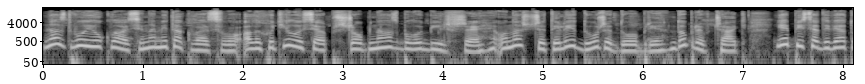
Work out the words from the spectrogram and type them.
Нас двоє у класі, нам і так весело, але хотілося б, щоб нас було більше. У нас вчителі дуже добрі, добре вчать. Я після 9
